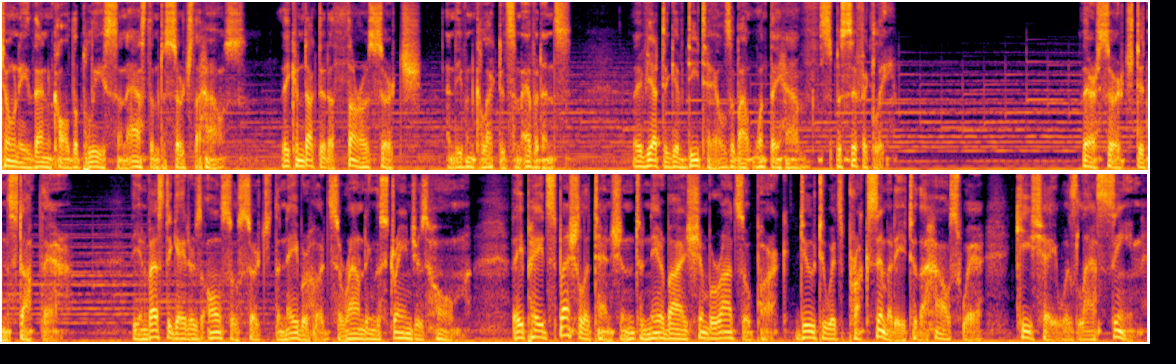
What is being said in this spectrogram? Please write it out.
Tony then called the police and asked them to search the house. They conducted a thorough search and even collected some evidence. They've yet to give details about what they have specifically. Their search didn't stop there. The investigators also searched the neighborhood surrounding the stranger's home they paid special attention to nearby Chimborazo Park due to its proximity to the house where Keeshae was last seen.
